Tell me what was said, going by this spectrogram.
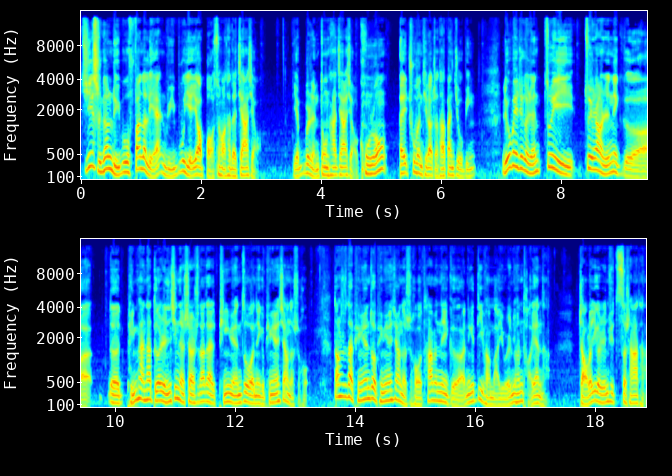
即使跟吕布翻了脸，吕布也要保存好他的家小，也不忍动他家小。孔融哎出问题了，找他搬救兵。刘备这个人最最让人那个呃评判他得人心的事儿，是他在平原做那个平原相的时候。当时在平原做平原相的时候，他们那个那个地方吧，有人就很讨厌他，找了一个人去刺杀他。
